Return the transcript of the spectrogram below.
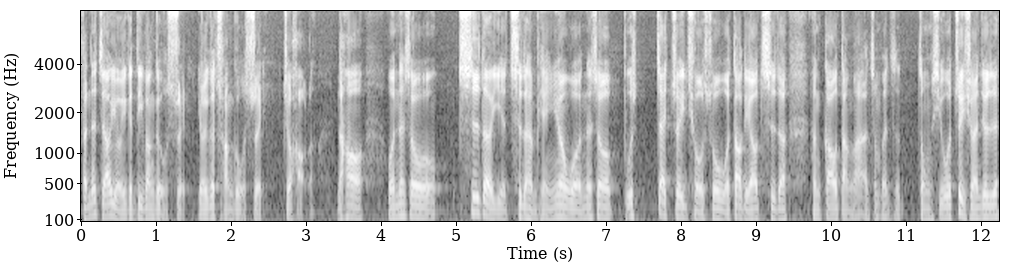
反正只要有一个地方给我睡，有一个床给我睡就好了。然后我那时候吃的也吃的很便宜，因为我那时候不再追求说我到底要吃的很高档啊，什么这东西，我最喜欢就是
